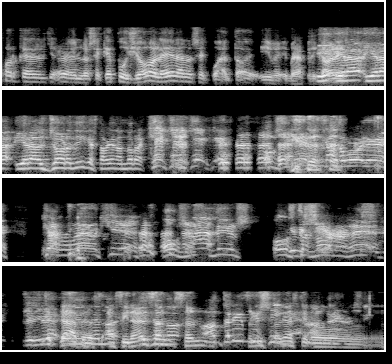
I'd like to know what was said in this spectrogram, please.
porque el, el no sé qué Pujol era, no sé cuánto, y me, me Y, explicaba y la era, y, era, y era el Jordi que estaba en Andorra. ¿Qué, qué, qué, qué? ¡Els siguientes, Catalunya! ¡Que voleu aquí! ¡Els nazis! ¡Els tesoros, eh! Ya, pero al final son, son, "Oh, tenim son historias que no. tenim sí".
